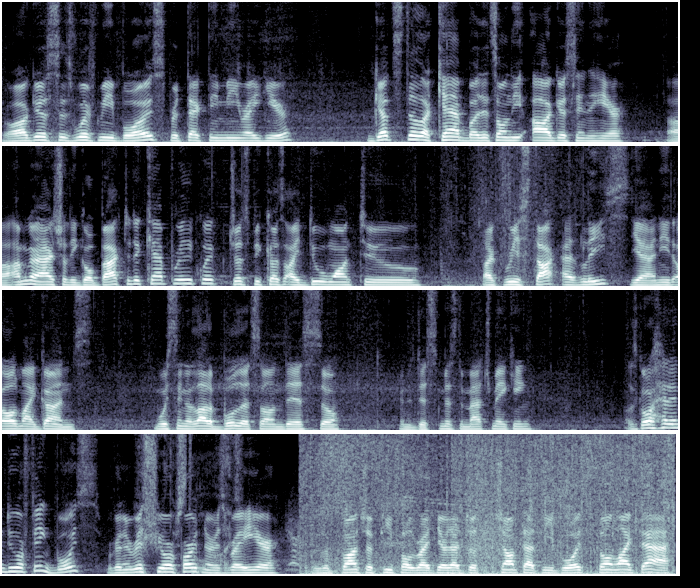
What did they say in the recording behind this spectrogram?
So August is with me, boys, protecting me right here. Got still a camp, but it's only August in here. Uh, I'm gonna actually go back to the camp really quick, just because I do want to, like, restock at least. Yeah, I need all my guns. I'm wasting a lot of bullets on this, so I'm gonna dismiss the matchmaking. Let's go ahead and do our thing, boys. We're gonna rescue sure our partners right here. There's a bunch of people right there that just jumped at me, boys. Don't like that.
